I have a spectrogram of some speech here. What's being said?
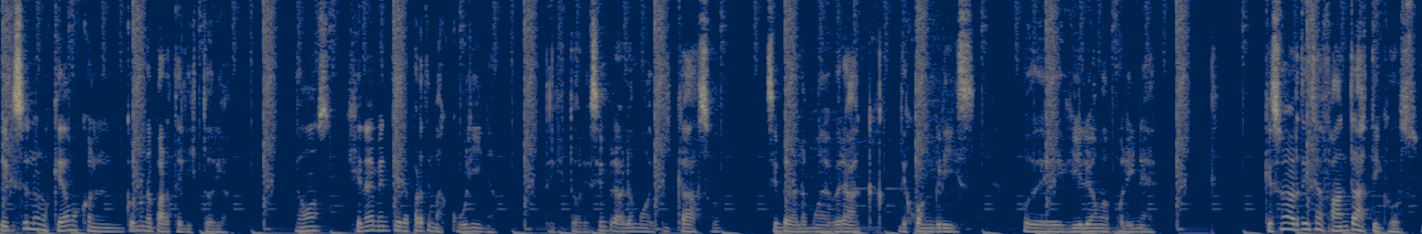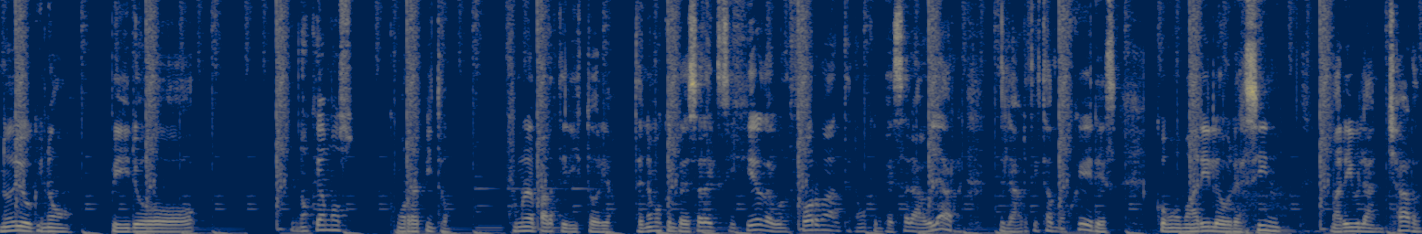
de que solo nos quedamos con, una parte de la historia. Generalmente la parte masculina de la historia. Siempre hablamos de Picasso, siempre hablamos de Braque, de Juan Gris o de Guillaume Apollinaire. Que son artistas fantásticos, no digo que no, pero nos quedamos, como repito, una parte de la historia. Tenemos que empezar a exigir de alguna forma, tenemos que empezar a hablar de las artistas mujeres como Marie Laurencin, Marie Blanchard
